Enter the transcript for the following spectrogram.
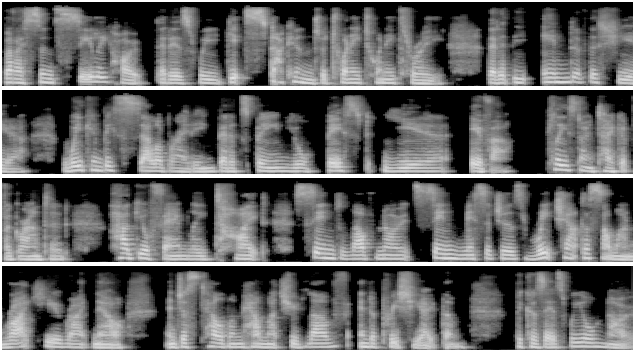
But I sincerely hope that as we get stuck into 2023, that at the end of this year, we can be celebrating that it's been your best year ever. Please don't take it for granted hug your family tight, send love notes, send messages, reach out to someone right here, right now, and just tell them how much you love and appreciate them. Because as we all know,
